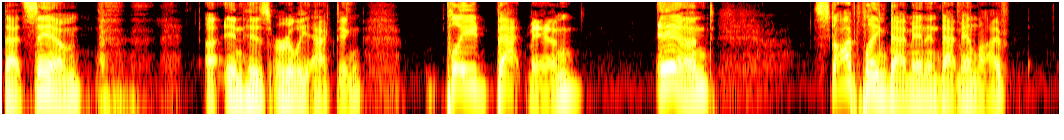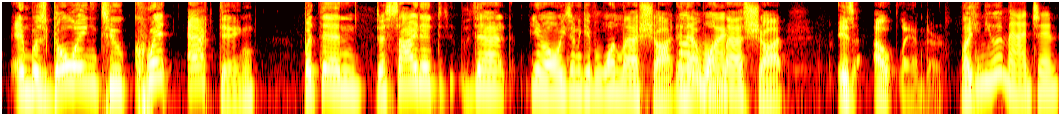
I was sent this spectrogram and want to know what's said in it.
that Sam, uh, in his early acting, played Batman and stopped playing Batman in Batman Live and was going to quit acting, but then decided that, you know, he's going to give it one last shot. and One that one last shot is Outlander. Like, Can you imagine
